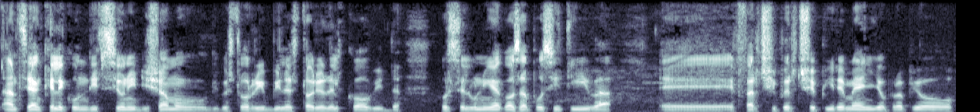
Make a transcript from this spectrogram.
anzi anche le condizioni diciamo di questa orribile storia del covid forse l'unica cosa positiva è farci percepire meglio proprio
